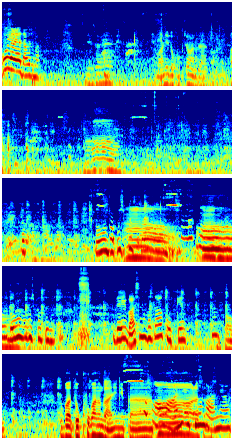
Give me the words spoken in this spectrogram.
오야야 나오지 마. 인사해 많이도 걱정한다 어 너무 보고 싶었어. 어 너무 보고 싶었어 진짜. 내일 맛있는 거 싸갖고 올게. 어. 오빠 놓고 가는 거 아니니까 어, 아니야 알았어, 그런 거. 아니야.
